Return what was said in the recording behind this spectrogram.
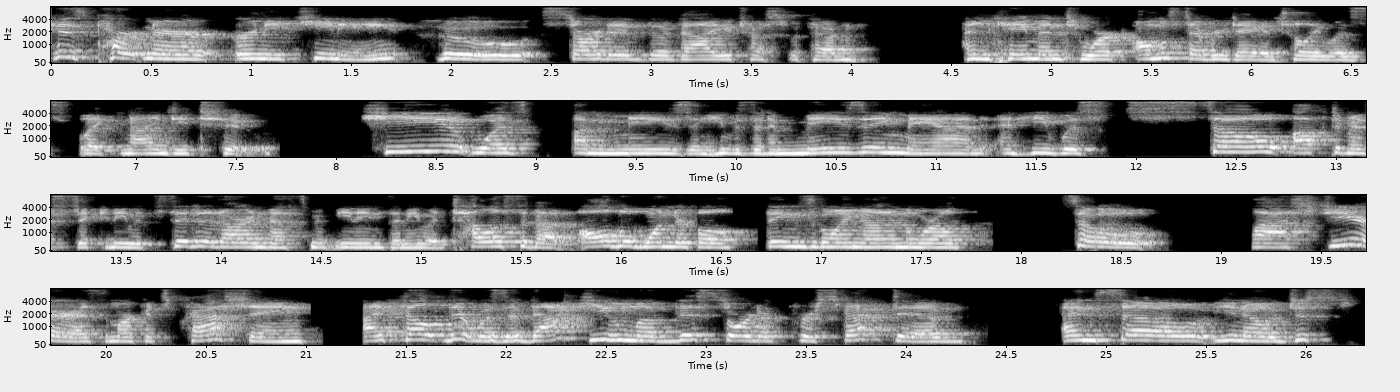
his partner, Ernie Kiehne, who started the value trust with him and came into work almost every day until he was like 92. He was amazing. He was an amazing man and he was so optimistic and he would sit at our investment meetings and he would tell us about all the wonderful things going on in the world. So last year, as the market's crashing, I felt there was a vacuum of this sort of perspective. And so, you know, just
